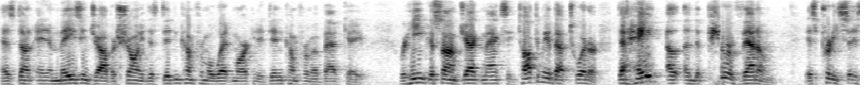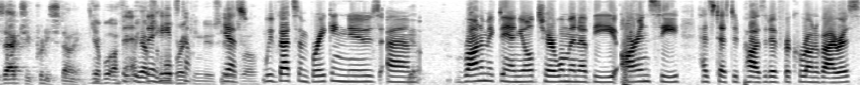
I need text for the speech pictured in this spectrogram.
has done an amazing job of showing this didn't come from a wet market, it didn't come from a bad cave. Raheem Kassam, Jack Maxey, talk to me about Twitter. The hate uh, and the pure venom is pretty is actually pretty stunning. Yeah, well, I think The- we have some more breaking com- news here yes, as well. we've got some breaking news. Um, Yeah. Ronna McDaniel, chairwoman of the RNC, has tested positive for coronavirus.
